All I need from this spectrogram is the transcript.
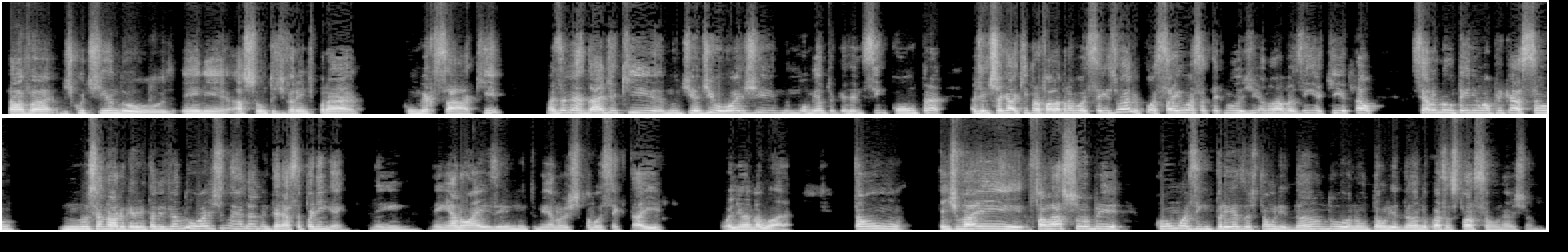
estava discutindo N assuntos diferentes para conversar aqui, mas a verdade é que no dia de hoje, no momento que a gente se encontra, a gente chegar aqui para falar para vocês, olha, pô, saiu essa tecnologia novazinha aqui e tal, se ela não tem nenhuma aplicação no cenário que a gente está vivendo hoje, na realidade não interessa para ninguém, nem, nem a nós e muito menos a você que está aí olhando agora. Então, a gente vai falar sobre como as empresas estão lidando ou não estão lidando com essa situação, né, Alexandre?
